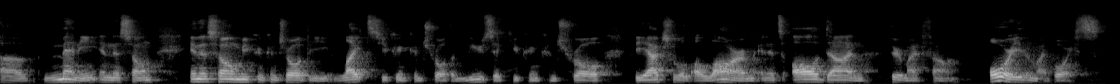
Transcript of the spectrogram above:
of many in this home. In this home, you can control the lights, you can control the music, you can control the actual alarm, and it's all done through my phone or even my voice.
